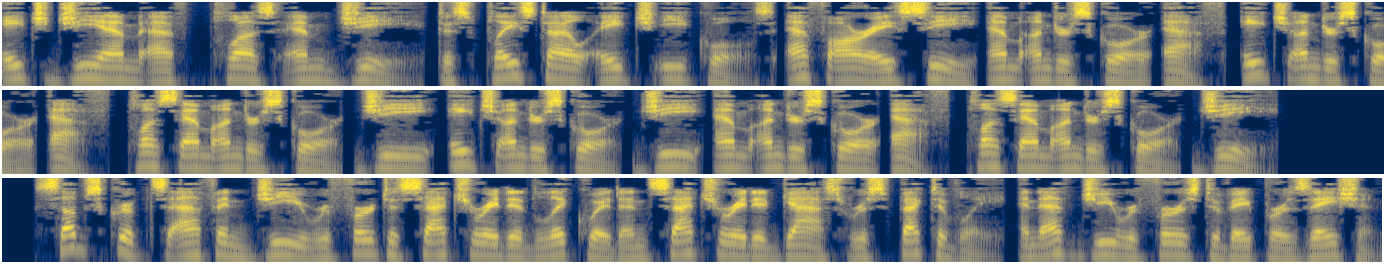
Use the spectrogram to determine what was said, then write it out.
hgmf plus mg display style h equals frac m underscore f h underscore f plus m underscore g h underscore g m underscore f plus m underscore g. Subscripts F and G refer to saturated liquid and saturated gas respectively, and Fg refers to vaporization.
